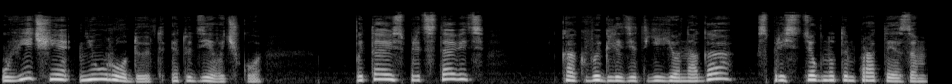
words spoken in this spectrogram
Увечья не уродуют эту девочку. Пытаюсь представить, как выглядит ее нога с пристегнутым протезом.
